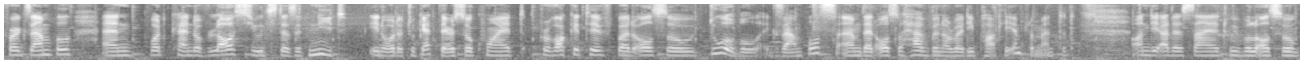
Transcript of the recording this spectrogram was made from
for example, and what kind of lawsuits does it need in order to get there. So, quite provocative but also doable examples um, that also have been already partly implemented. On the other side, we will also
